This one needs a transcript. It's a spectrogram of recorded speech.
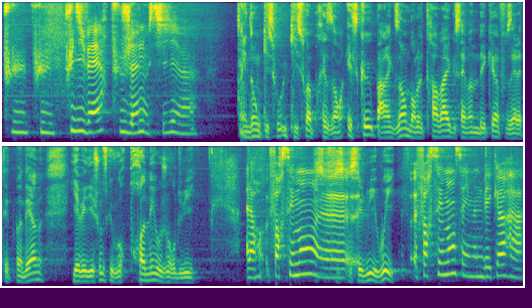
plus, plus, plus divers, plus jeune aussi. euh. Et donc, qu'il soit, qu'il soit présent. Est-ce que, par exemple, dans le travail que Simon Baker faisait à la tête moderne, il y avait des choses que vous reprenez aujourd'hui? Alors forcément... euh, c'est lui, oui. Forcément, Simon Baker a,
